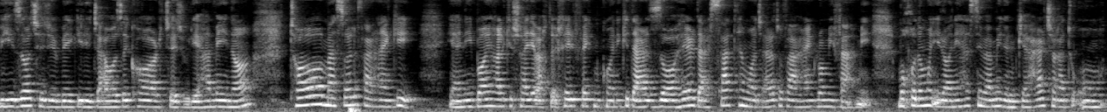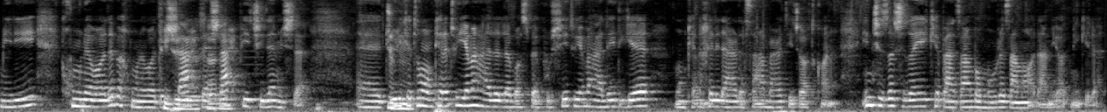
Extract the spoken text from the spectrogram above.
ویزا چجوری بگیری جواز کار چجوری همه اینا. تا مسائل فرهنگی. یعنی با این حال که شاید یه وقتایی خیلی فکر می‌کنی که در ظاهر در سطح ماجرات و فرهنگ رو می‌فهمی. ما خودمون ایرانی هستیم و می‌دونیم که هر چقدر تو عمق میری خونواده به خونواده شهر به شهر پیچیده میشه. جوری که تو ممکنه توی یه محله لباس بپوشی توی یه محله دیگه ممکنه خیلی دردسرم برات ایجاد کنه. این چیزا چیزایی که بعضا با مرور زمان آدم یاد می‌گیره.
